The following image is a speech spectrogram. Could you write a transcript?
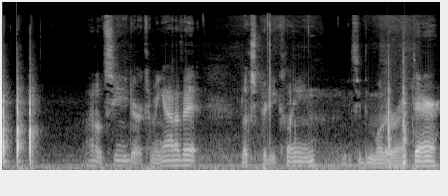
I don't see any dirt coming out of it. Looks pretty clean. You can see the motor right there.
